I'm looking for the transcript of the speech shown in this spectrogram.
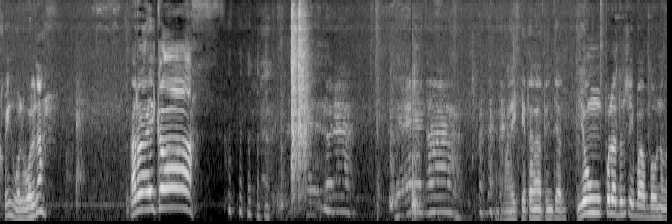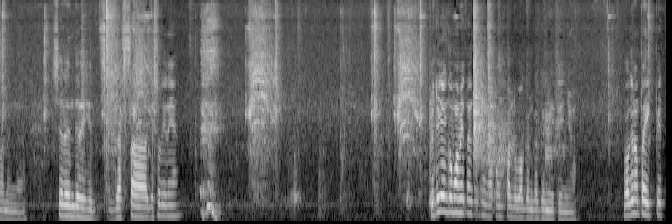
Okay, walwal na. Aray ko! Makikita natin dyan. Yung pula dun sa ibabaw ng ano niya. Cylinder head. Gas sa gasolina yan. Pwede kayong gumamit ng ganyan kung paluwag ang gagamitin nyo. Huwag nang paigpit.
